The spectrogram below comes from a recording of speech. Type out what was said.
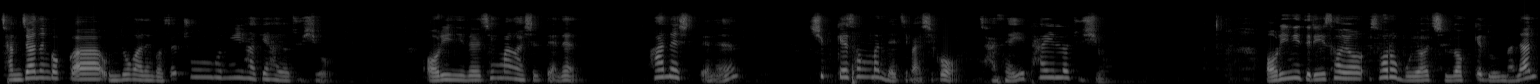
잠자는 것과 운동하는 것을 충분히 하게 하여 주시오. 어린이를 책망하실 때는, 화내실 때는 쉽게 성만 내지 마시고 자세히 타일러 주시오. 어린이들이 서요, 서로 모여 즐겁게 놀 만한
